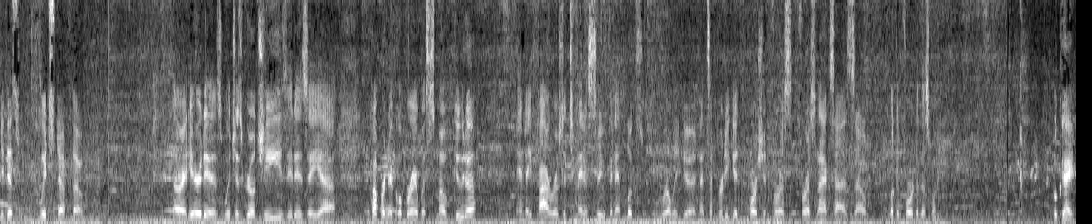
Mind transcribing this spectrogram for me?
get this witch stuff though. All right, here it is, Witch's Grilled Cheese. It is a uh, pumpernickel bread with smoked Gouda and a fire roasted tomato soup, and it looks really good. And that's a pretty good portion for us for a snack size. So looking forward to this one. Okay,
